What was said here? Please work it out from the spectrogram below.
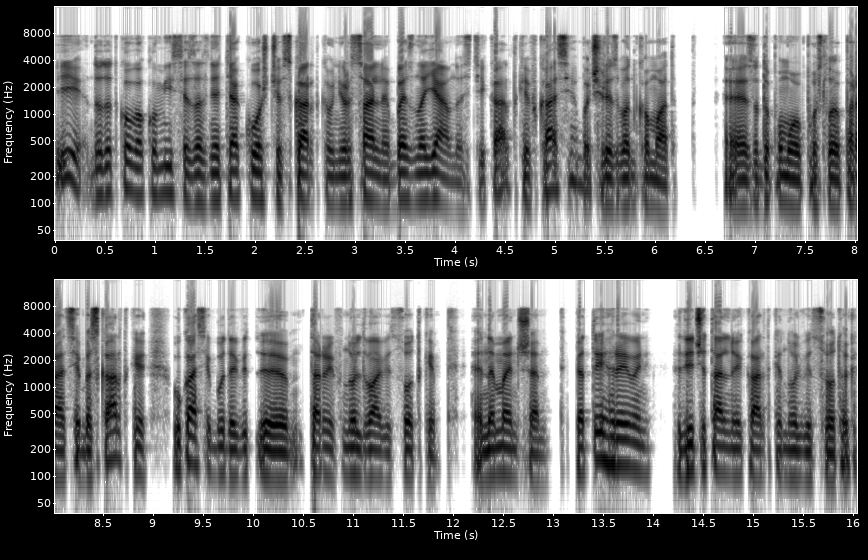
І додаткова комісія за зняття коштів з картки універсальної без наявності картки в касі або через банкомат е, за допомогою послуги операції без картки. У касі буде від, е, тариф 0,2% не менше 5 гривень, з діджитальної картки 0%,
